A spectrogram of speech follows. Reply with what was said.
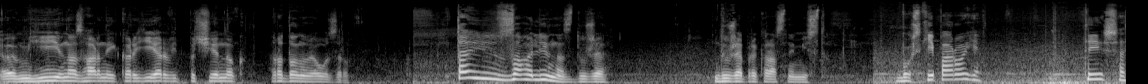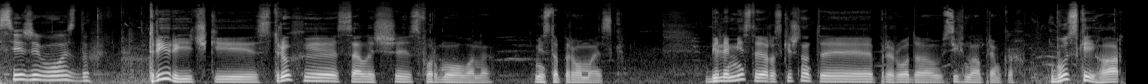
Е, В Мгії в нас гарний кар'єр, відпочинок, Родонове озеро. Та й взагалі в нас дуже, дуже прекрасне місто. Бузькі пороги. Тиша, свіжий воздух. Три річки, з трьох е, селищ сформоване місто Первомайське. Біля міста розкішна природа у всіх напрямках. Бузький гард,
